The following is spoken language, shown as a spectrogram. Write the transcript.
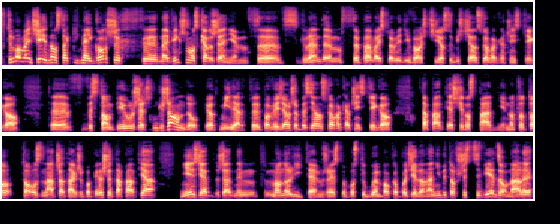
w tym momencie jedną z takich najgorszych, e, największym oskarżeniem względem Prawa i Sprawiedliwości, osobiście Jarosława Kaczyńskiego, e, wystąpił rzecznik rządu, Piotr Miller, który powiedział, że bez Jarosława Kaczyńskiego ta partia się rozpadnie. No to, to, to oznacza tak, że po pierwsze ta partia nie jest żadnym monolitem, że jest po prostu głęboko podzielona. Niby to wszyscy wiedzą, no ale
